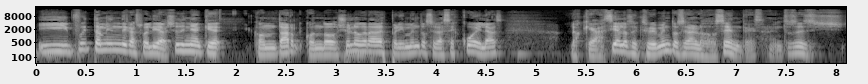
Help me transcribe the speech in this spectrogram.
Y fue también de casualidad. Yo tenía que contar, cuando yo lograba experimentos en las escuelas, los que hacían los experimentos eran los docentes. Entonces,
